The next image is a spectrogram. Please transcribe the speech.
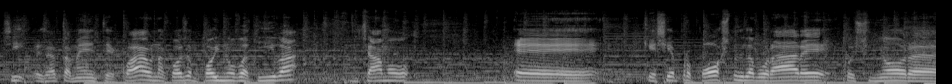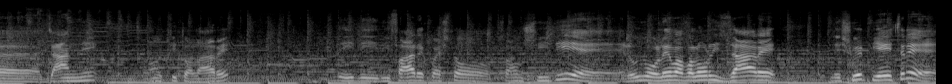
Sì, esattamente. Qua è una cosa un po' innovativa, diciamo, eh, che si è proposto di lavorare col signor eh, Gianni, il titolare, di, di, di fare questo Sound City e lui voleva valorizzare le sue pietre e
